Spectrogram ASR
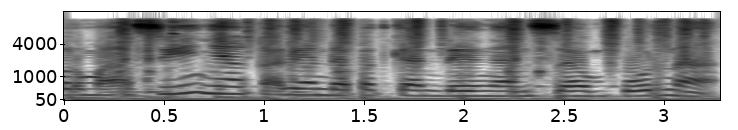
informasinya kalian dapatkan dengan sempurna.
